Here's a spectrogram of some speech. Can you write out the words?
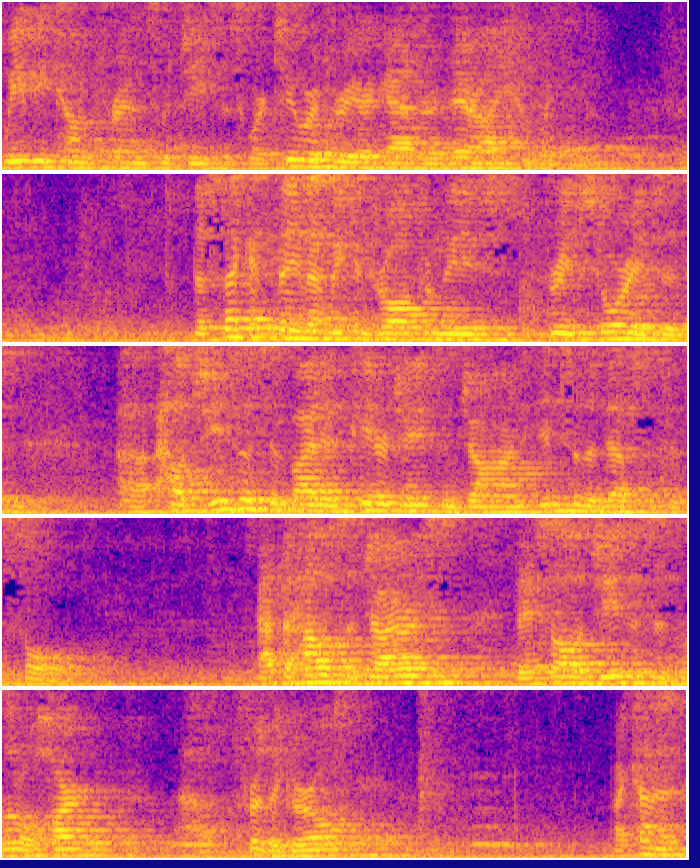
we become friends with Jesus. Where two or three are gathered, there I am with you. The second thing that we can draw from these three stories is uh, how Jesus invited Peter, James, and John into the depths of his soul. At the house of Jairus, they saw Jesus' little heart uh, for the girl. I kind of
